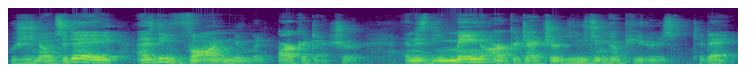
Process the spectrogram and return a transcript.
which is known today as the von Neumann architecture, and is the main architecture used in computers today.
